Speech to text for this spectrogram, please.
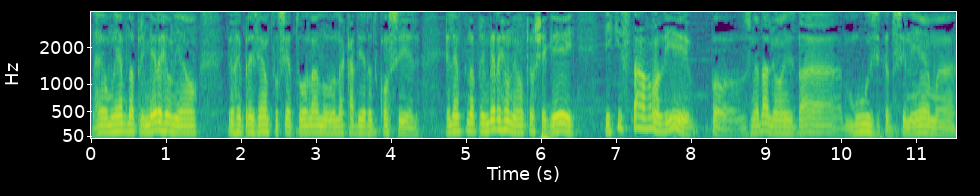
né, eu me lembro na primeira reunião, eu represento o setor lá no, na cadeira do conselho. Eu lembro que na primeira reunião que eu cheguei e que estavam ali pô, os medalhões da música, do cinema,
